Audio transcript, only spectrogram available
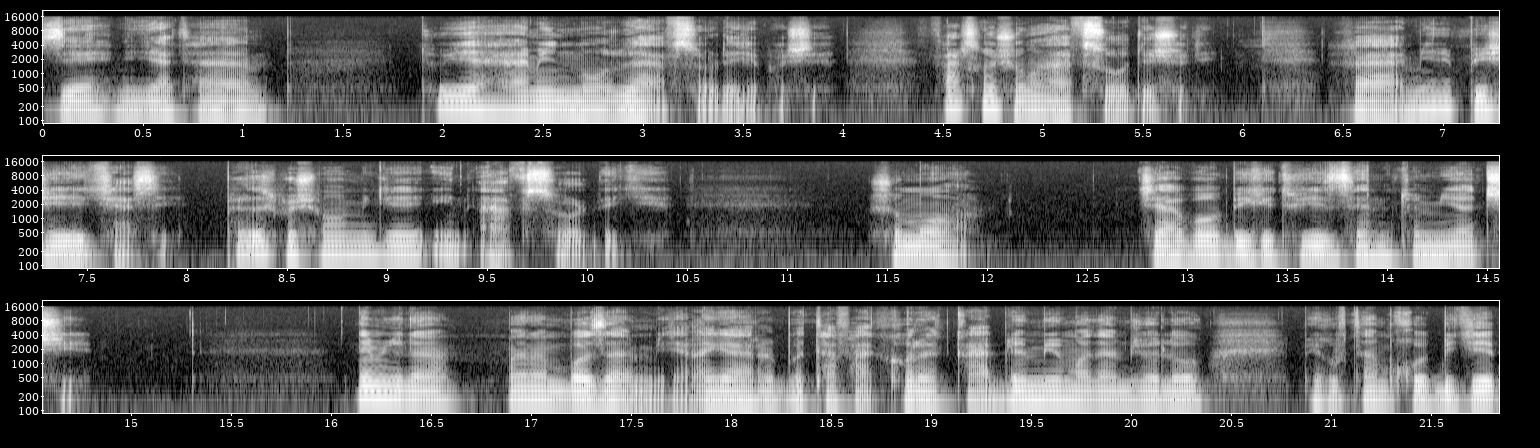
ذهنیتم توی همین موضوع افسردگی باشه. فرض کن شما افسرده شدی و میری پیش یک کسی. پزشک به شما میگه این افسردگیه شما جوابی که توی ذهنتون میاد چیه؟ نمی‌دونم منم بازم میگم. اگر با تفکر قبل میومدم جلو می‌گفتم خود بگه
